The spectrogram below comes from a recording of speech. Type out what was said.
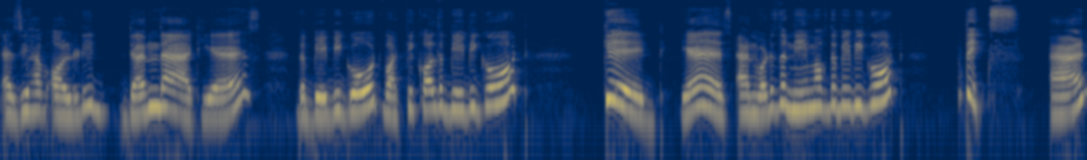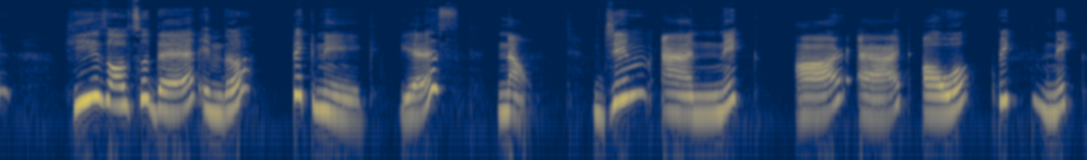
as you have already done that. Yes. The baby goat. What we call the baby goat? Kid. Yes. And what is the name of the baby goat? Pix. And he is also there in the picnic. Yes. Now, Jim and Nick are at our picnic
